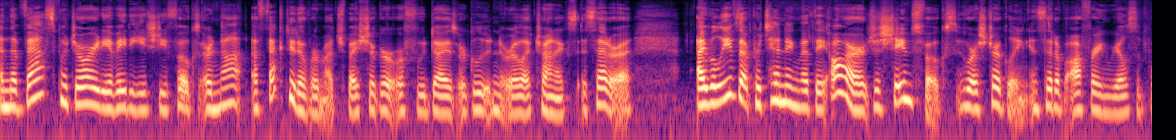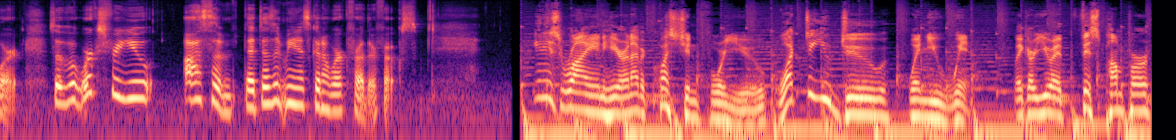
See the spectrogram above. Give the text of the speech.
and the vast majority of ADHD folks are not affected over much by sugar or food dyes or gluten or electronics, etc. I believe that pretending that they are just shames folks who are struggling instead of offering real support. So if it works for you, awesome. That doesn't mean it's going to work for other folks. It is Ryan here, and I have a question for you. What do you do when you win? Like, are you a fist pumper?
